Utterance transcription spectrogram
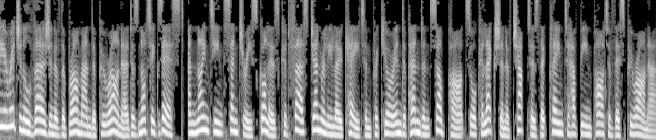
The original version of the Brahmanda Purana does not exist, and 19th-century scholars could first generally locate and procure independent subparts or collection of chapters that claim to have been part of this Purana.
